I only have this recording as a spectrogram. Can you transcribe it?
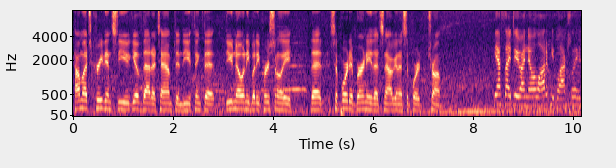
How much credence do you give that attempt? And do you think that, do you know anybody personally that supported Bernie that's now going to support Trump? Yes, I do. I know a lot of people actually.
